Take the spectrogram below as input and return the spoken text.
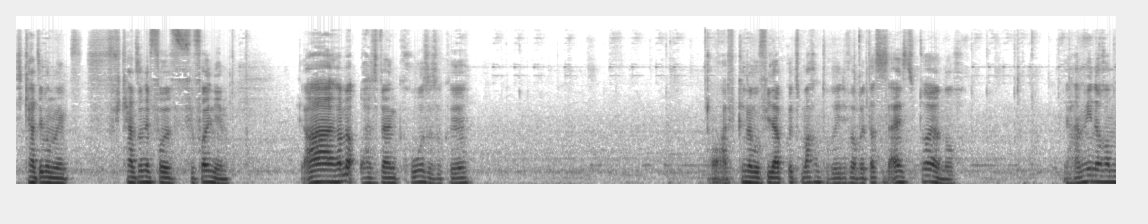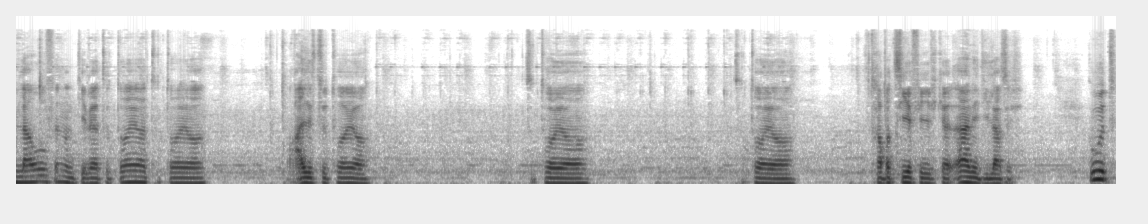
ich kann es immer nur, ich kann es auch nicht voll für voll nehmen. Ja, haben wir. Oh, das wäre ein großes, okay. Oh, wir können aber viele Upgrades machen, theoretisch, aber das ist alles zu teuer noch. Wir haben hier noch am Laufen und die wäre zu teuer, zu teuer. Oh, alles zu teuer. Zu teuer teuer. Strapazierfähigkeit. Ah, ne, die lasse ich. Gut.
